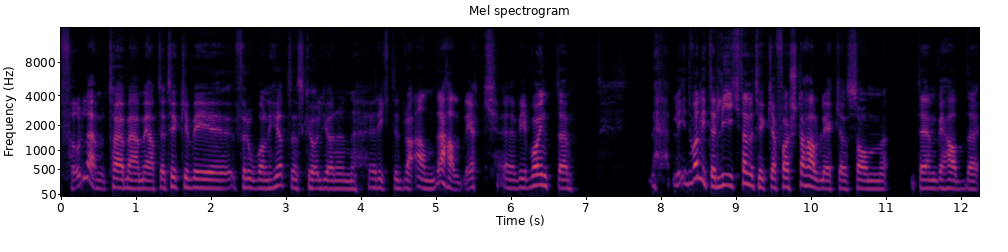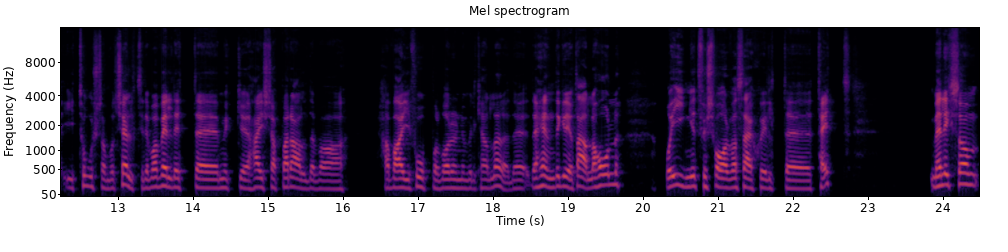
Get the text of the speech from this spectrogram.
Fulham tar jag med mig att jag tycker vi för ovanlighetens skull gör en riktigt bra andra halvlek. Eh, vi var inte... Det var lite liknande tycker jag första halvleken som den vi hade i torsdag mot Chelsea. Det var väldigt eh, mycket High Chaparral, det var Hawaii-fotboll, vad du nu vill kalla det. det. Det hände grejer åt alla håll och inget försvar var särskilt eh, tätt. Men liksom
